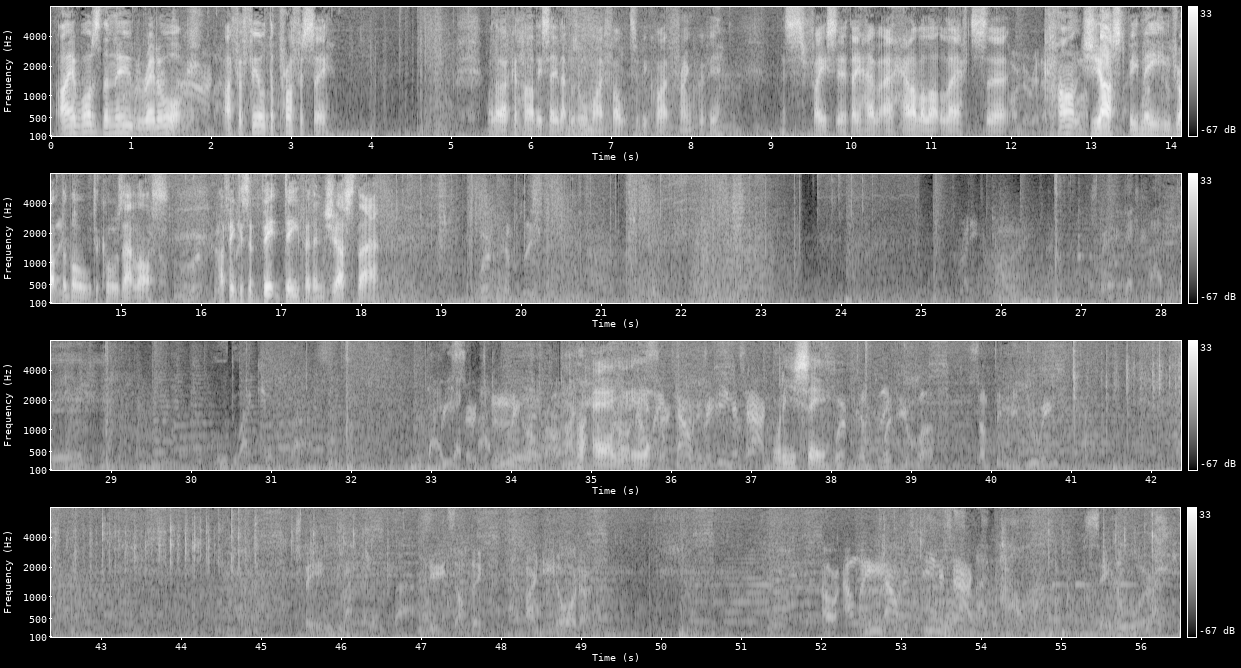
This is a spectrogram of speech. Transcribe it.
I was the noob Red Orc. I fulfilled the prophecy. Although I could hardly say that was all my fault, to be quite frank with you. Let's face it, they have a hell of a lot left, so it can't just be me who dropped the ball to cause that loss. I think it's a bit deeper than just that. Not air, you idiot. What do you see? Need something. I need order. Our town is being attacked.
